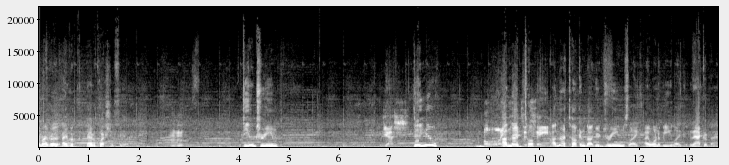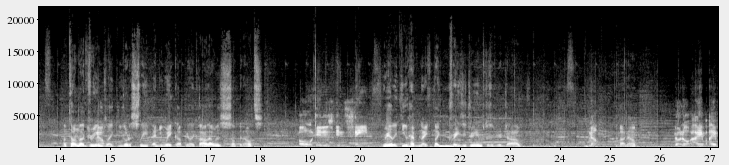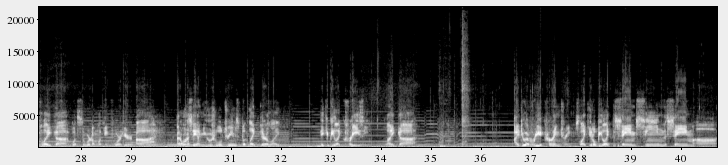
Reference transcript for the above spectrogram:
Tom, I have a I have a I have a question for you. Mm-hmm. Do you dream? Yes. Do you? Oh, like, I'm not talking. I'm not talking about your dreams like I want to be like an acrobat. I'm talking about dreams No. like you go to sleep and you wake up and you're like, oh, that was something else. Oh, it is insane. Really? Do you have night like crazy dreams because of your job? No, Oh no. no, no. I have, I have like, uh, what's the word I'm looking for here? Uh, I don't want to say unusual dreams, but like they're like, they could be like crazy. Like, uh, I do have reoccurring dreams. Like it'll be like the same scene, the same, uh,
